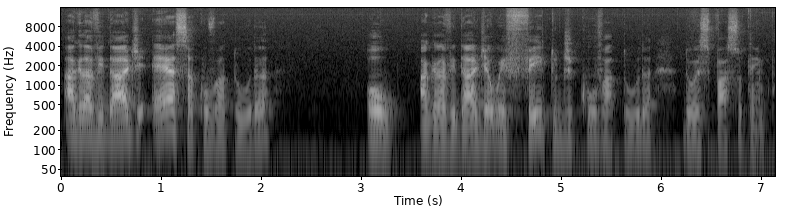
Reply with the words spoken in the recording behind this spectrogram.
a gravidade é essa curvatura ou a gravidade é o efeito de curvatura do espaço-tempo.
